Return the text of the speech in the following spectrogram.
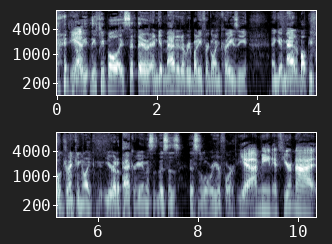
you Yeah. know these people sit there and get mad at everybody for going crazy, and get mad about people drinking. Like you're at a Packer game. This is this is this is what we're here for. Yeah, I mean, if you're not,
